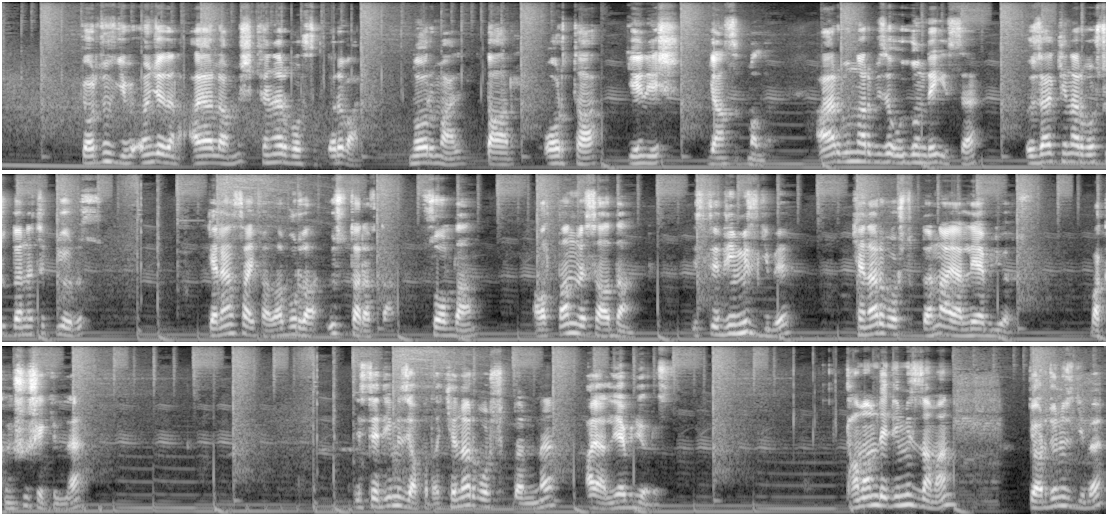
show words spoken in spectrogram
gördüğünüz gibi önceden ayarlanmış kenar boşlukları var. Normal, dar, orta, geniş, yansıtmalı. Eğer bunlar bize uygun değilse özel kenar boşluklarına tıklıyoruz. Gelen sayfada burada üst taraftan, soldan, alttan ve sağdan istediğimiz gibi kenar boşluklarını ayarlayabiliyoruz. Bakın şu şekilde. İstediğimiz yapıda kenar boşluklarını ayarlayabiliyoruz. Tamam dediğimiz zaman gördüğünüz gibi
